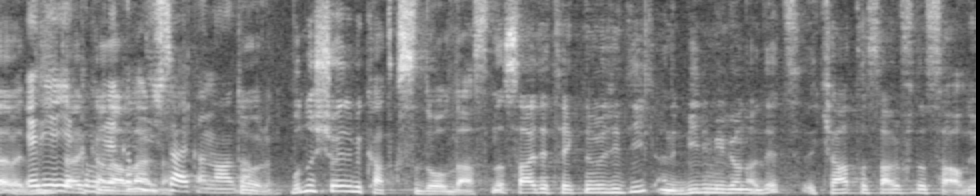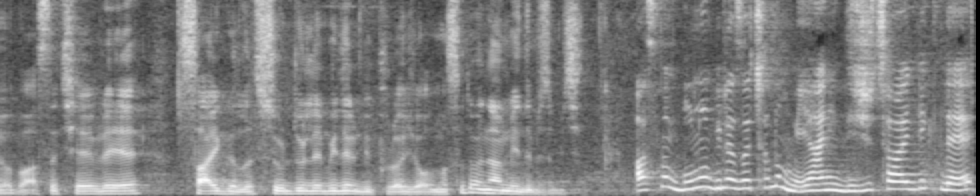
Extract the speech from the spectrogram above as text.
Evet, yarıya yakın bir rakam kanallardan. dijital kanaldan. Doğru. Bunun şöyle bir katkısı da oldu aslında. Sadece teknoloji değil, hani 1 milyon adet kağıt tasarrufu da sağlıyor bu aslında. Çevreye saygılı, sürdürülebilir bir proje olması da önemliydi bizim için. Aslında bunu biraz açalım mı? Yani dijitallikle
